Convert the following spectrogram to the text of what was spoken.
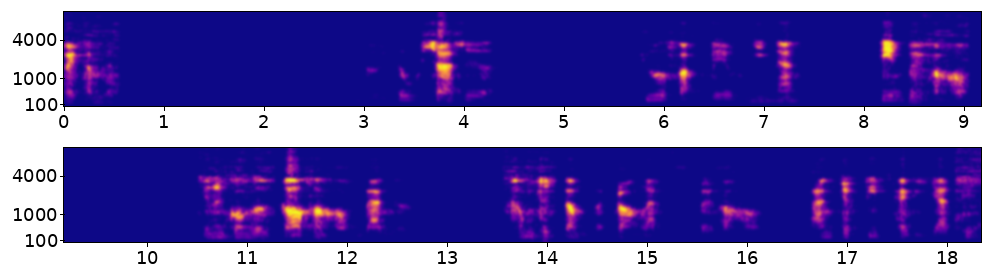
về tâm lực. Người tu xa xưa, chúa phật đều nhìn ăn, tiến về phần hồn. Cho nên con người có phần hồn đang ngự, không thức tâm và trọn lành về phần hồn. Ăn trực tiếp thay vì giá tiếp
